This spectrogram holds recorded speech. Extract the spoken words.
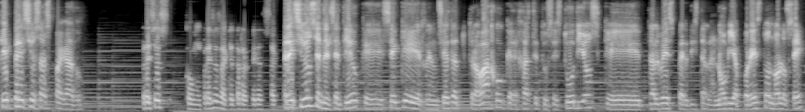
¿Qué precios has pagado? Precios, ¿con precios a qué te refieres exactamente? Precios en el sentido que sé que renunciaste a tu trabajo, que dejaste tus estudios, que tal vez perdiste a la novia por esto, no lo sé,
